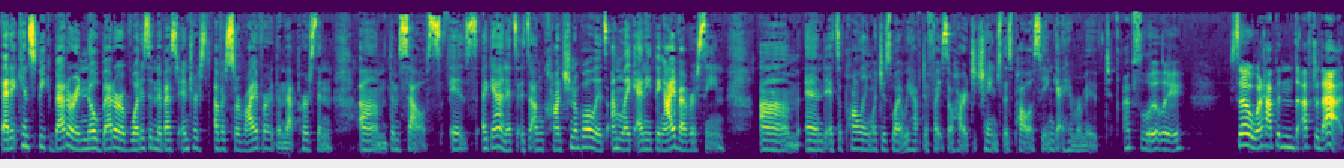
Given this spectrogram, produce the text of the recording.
that it can speak better and know better of what is in the best interest of a survivor than that person um, themselves is again, it's it's unconscionable, it's unlike anything I've ever seen. Um, and it's appalling, which is why we have to fight so hard to change this policy and get him removed. Absolutely. So, what happened after that?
